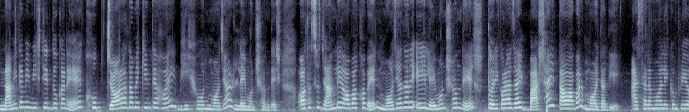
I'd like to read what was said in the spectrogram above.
নামি দামি মিষ্টির দোকানে খুব চড়া দামে কিনতে হয় ভীষণ মজার লেমন সন্দেশ। অথচ জানলে অবাক হবেন, মজাদার এই লেমন সন্দেশ তৈরি করা যায় বাসায়, তাও আবার ময়দা দিয়ে। আসসালামু আলাইকুম প্রিয়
